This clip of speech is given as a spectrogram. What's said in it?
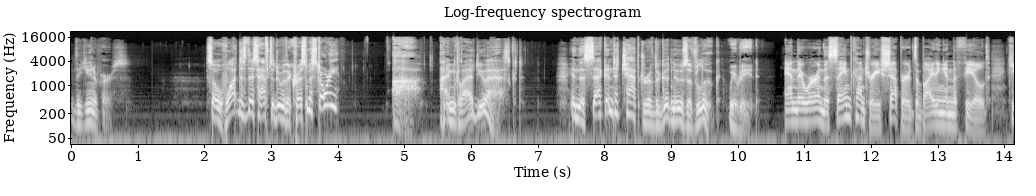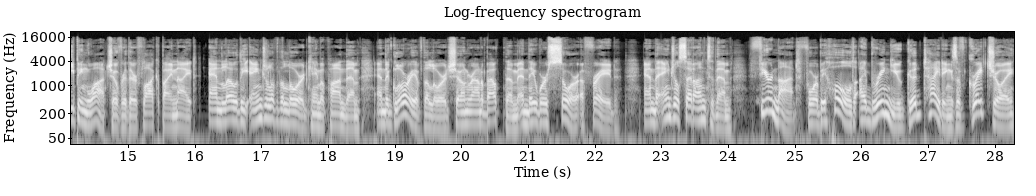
the universe. So, what does this have to do with the Christmas story? Ah, I'm glad you asked. In the second chapter of the Good News of Luke, we read, And there were in the same country shepherds abiding in the field, keeping watch over their flock by night. And lo, the angel of the Lord came upon them, and the glory of the Lord shone round about them, and they were sore afraid. And the angel said unto them, Fear not, for behold, I bring you good tidings of great joy,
